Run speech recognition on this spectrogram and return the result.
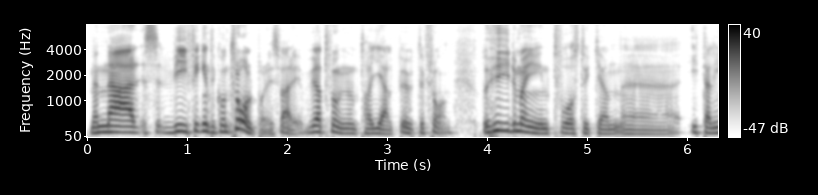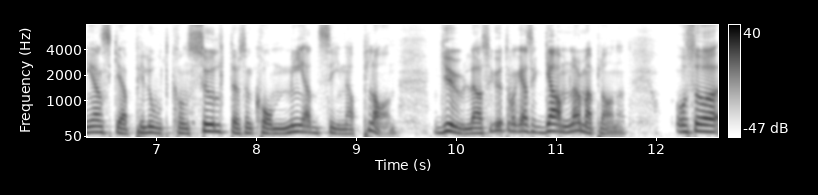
Men när, vi fick inte kontroll på det i Sverige, vi var tvungna att ta hjälp utifrån. Då hyrde man in två stycken eh, italienska pilotkonsulter som kom med sina plan. Gula, såg ut att vara ganska gamla de här planen. Och så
